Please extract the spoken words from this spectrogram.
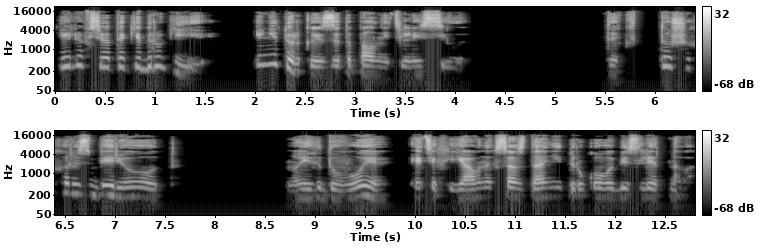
«Или все-таки другие, и не только из-за дополнительной силы?» «Да кто ж их разберет?» «Но их двое, этих явных созданий другого безлетного.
